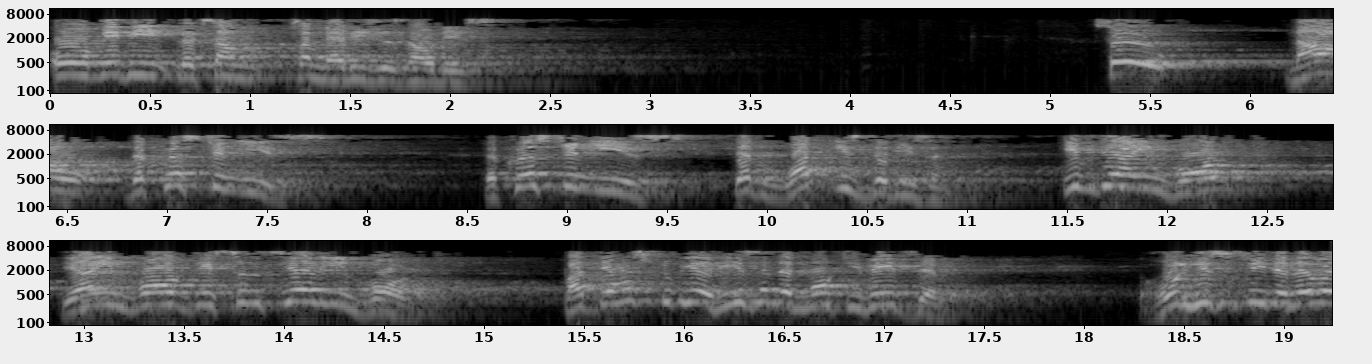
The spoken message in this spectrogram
Or maybe like some, some marriages nowadays. So, now the question is, the question is that what is the reason? If they are involved, they are involved, they sincerely involved. But there has to be a reason that motivates them. The whole history they never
